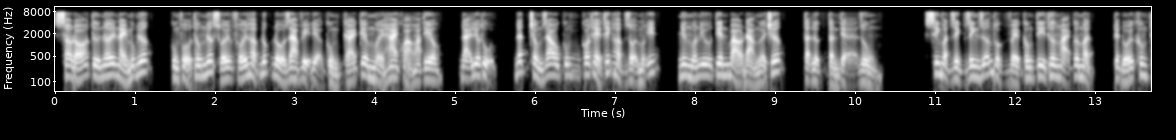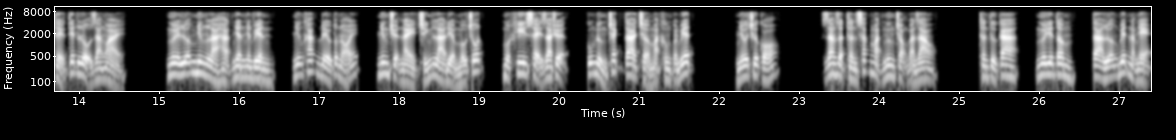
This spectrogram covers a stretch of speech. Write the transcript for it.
Sau đó từ nơi này múc nước cùng phổ thông nước suối phối hợp đúc đổ gia vị địa cùng cái kia mười hai khỏa hoa tiêu, đại liêu thụ, đất trồng rau cũng có thể thích hợp dội một ít, nhưng muốn ưu tiên bảo đảm người trước, tận lực tần tiện dùng. Sinh vật dịch dinh dưỡng thuộc về công ty thương mại cơ mật, tuyệt đối không thể tiết lộ ra ngoài. Người lưỡng nhưng là hạt nhân nhân viên, những khác đều tốt nói, nhưng chuyện này chính là điểm mấu chốt, một khi xảy ra chuyện, cũng đừng trách ta trở mặt không quen biết. Nhớ chưa có? Giang giật thần sắc mặt ngưng trọng bàn giao. Thần tử ca, ngươi yên tâm, ta lưỡng biết nặng nhẹ.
